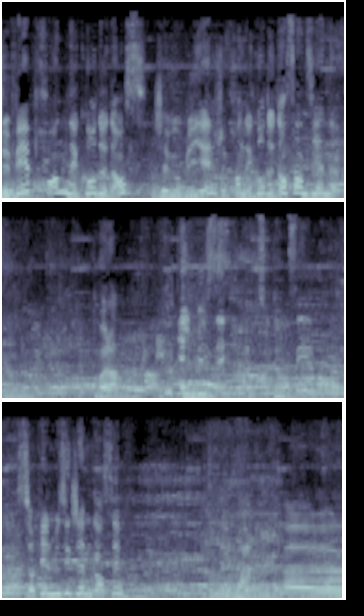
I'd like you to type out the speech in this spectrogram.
je vais prendre des cours de danse. J'avais oublié. Je vais prendre des cours de danse indienne. Voilà. Quelle musique danser Sur quelle musique j'aime danser? Euh,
